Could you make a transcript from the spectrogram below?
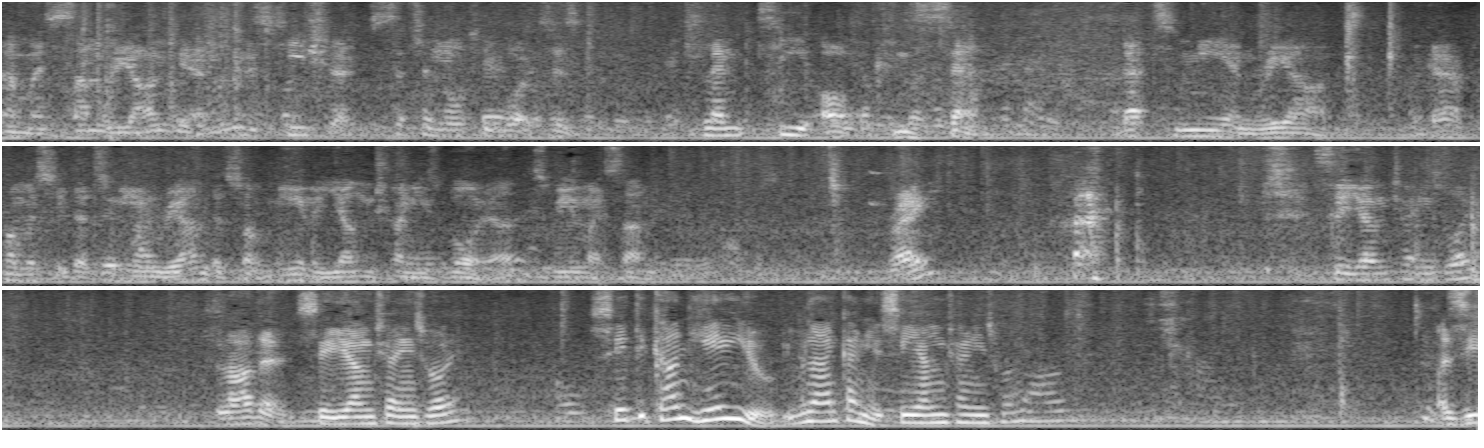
And my son Rian here. Look at his t-shirt. Such a naughty boy. It says, plenty of consent. That's me and Rian. Okay, I promise you that's me and Rian. That's not me and a young Chinese boy, huh? It's me and my son. Right? Say young Chinese boy. Louder. Say young Chinese boy. See, they can't hear you. Even I can't hear. Say young Chinese boy. Is he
